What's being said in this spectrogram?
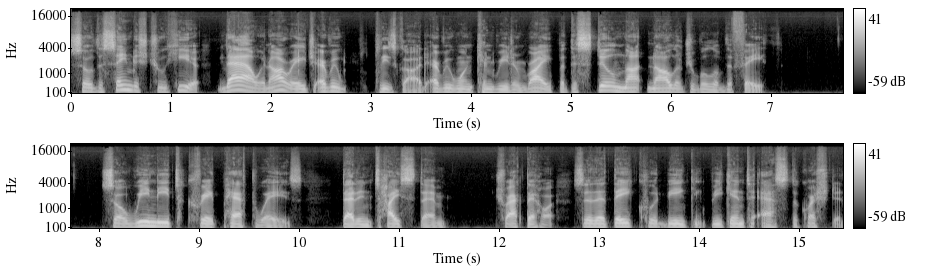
So the same is true here. Now, in our age, every please God, everyone can read and write, but they're still not knowledgeable of the faith. So we need to create pathways that entice them, track their heart, so that they could be, begin to ask the question.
